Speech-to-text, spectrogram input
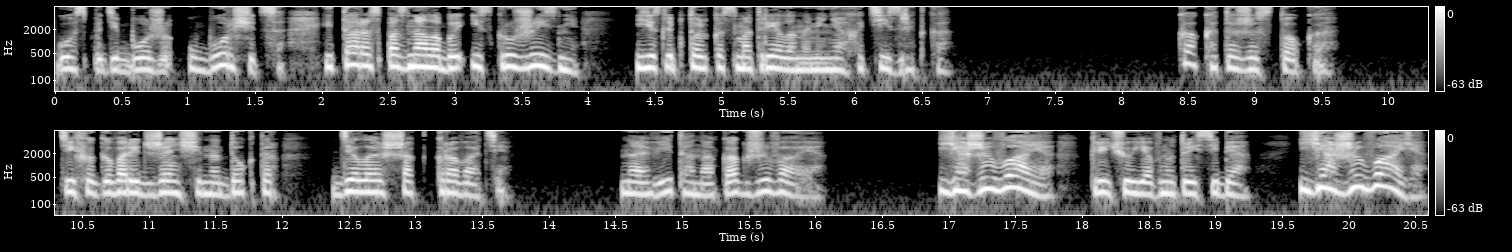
Господи Боже, уборщица, и та распознала бы искру жизни, если б только смотрела на меня хоть изредка. «Как это жестоко!» — тихо говорит женщина-доктор, делая шаг к кровати. На вид она как живая. «Я живая!» — кричу я внутри себя. «Я живая!»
